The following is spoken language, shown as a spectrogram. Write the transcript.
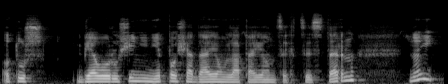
Otóż Białorusini nie posiadają latających cystern, no i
